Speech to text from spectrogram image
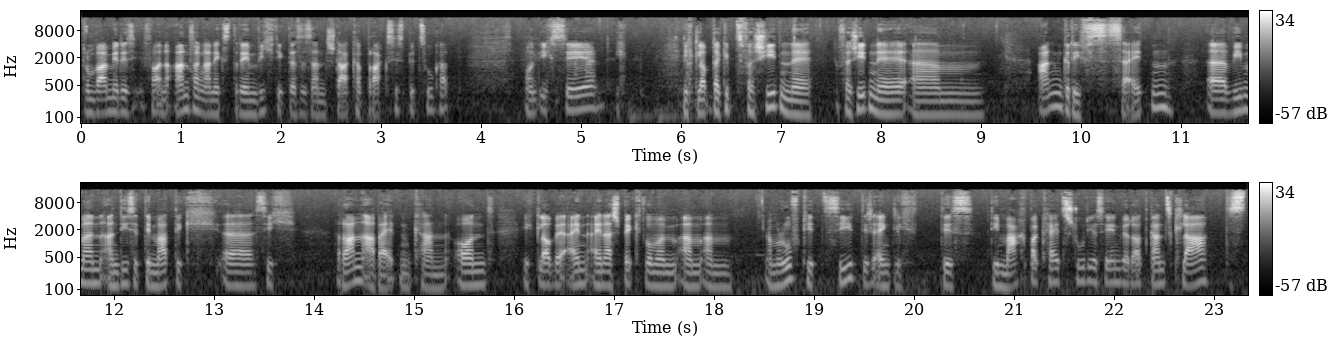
Darum war mir das von Anfang an extrem wichtig, dass es einen starker Praxisbezug hat. Und ich sehe, ich, ich glaube, da gibt es verschiedene, verschiedene ähm, Angriffsseiten äh, wie man an diese Thematik äh, sich ranarbeiten kann. Und ich glaube, ein, ein Aspekt, wo man am, am, am Roofkit sieht, ist eigentlich das, die Machbarkeitsstudie sehen wir dort ganz klar. Das,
